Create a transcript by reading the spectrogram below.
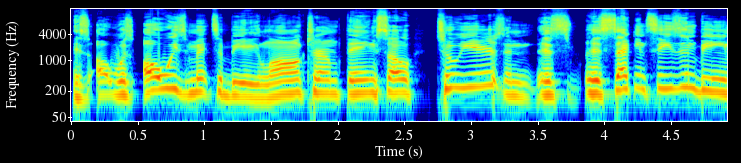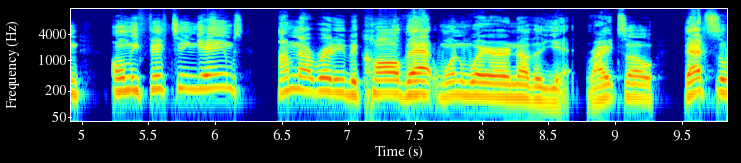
is uh, was always meant to be a long term thing. So two years and his his second season being only 15 games, I'm not ready to call that one way or another yet, right? So that's the,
